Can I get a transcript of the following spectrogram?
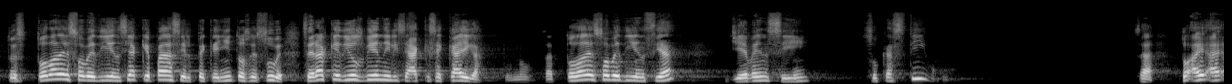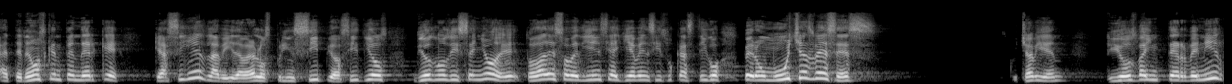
entonces, toda desobediencia, ¿qué pasa si el pequeñito se sube? ¿Será que Dios viene y dice, ah, que se caiga? Pues no. O sea, toda desobediencia lleva en sí su castigo. O sea, tenemos que entender que que así es la vida, ¿verdad? Los principios, así Dios, Dios nos diseñó. ¿eh? Toda desobediencia lleva en sí su castigo, pero muchas veces, escucha bien, Dios va a intervenir.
